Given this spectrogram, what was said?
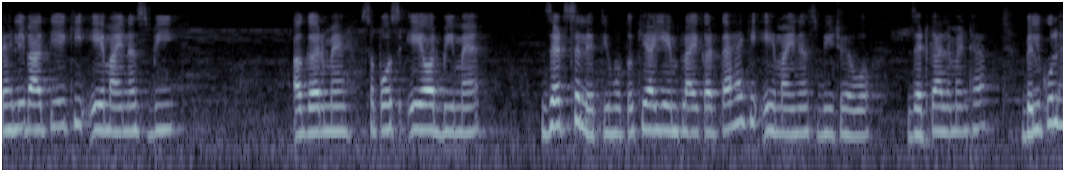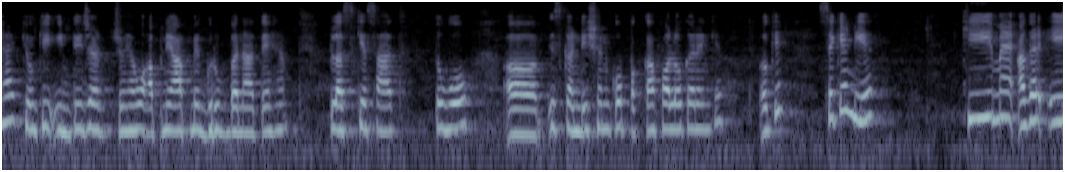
पहली बात ये कि ए माइनस बी अगर मैं सपोज़ ए और बी मैं जेड से लेती हूँ तो क्या ये इम्प्लाई करता है कि ए माइनस बी जो है वो जेड का एलिमेंट है। बिल्कुल है क्योंकि इंटीजर जो है वो अपने आप में ग्रुप बनाते हैं प्लस के साथ। तो वो आ, इस कंडीशन को पक्का फॉलो करेंगे ओके सेकेंड ये कि मैं अगर ए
